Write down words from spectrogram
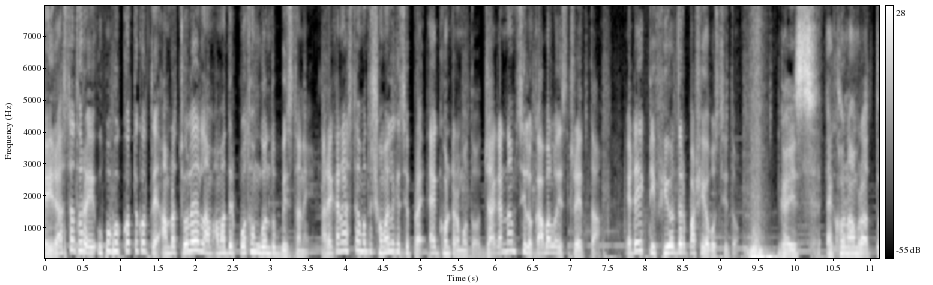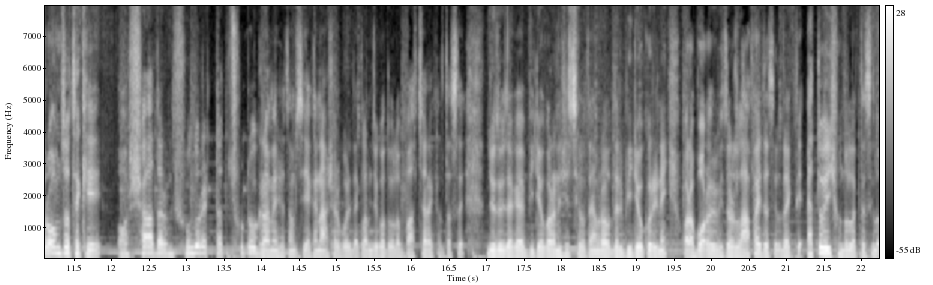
এই রাস্তা ধরে উপভোগ করতে করতে আমরা চলে এলাম আমাদের প্রথম গন্তব্যস্থানে। আর এখানে আসতে আমাদের সময় লেগেছে প্রায় এক ঘণ্টার মতো। জায়গার নাম ছিল কাবালো স্ট্রেত্তা। এটা একটি ফিওরদের পাশে অবস্থিত। গাইস এখন আমরা ত্রমজ থেকে অসাধারণ সুন্দর একটা ছোট গ্রামে এসেছিলাম এখানে আসার পরে দেখলাম যে কতগুলো বাচ্চারা খেলতেছে। যদি ওই জায়গায় ভিডিও করা নিষেধ ছিল, তাই আমরা ওদের ভিডিও করি নাই। ওরা বরফের ভিতরে লাফাইতেছিল, দেখতে এতই সুন্দর লাগতেছিল।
